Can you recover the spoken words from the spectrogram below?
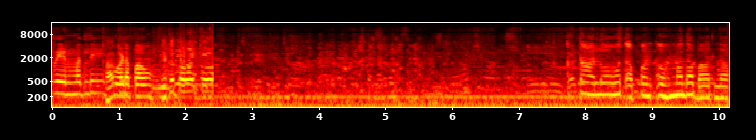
ट्रेन मधली वडापाव. आता आलो आहोत आपण अहमदाबादला.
